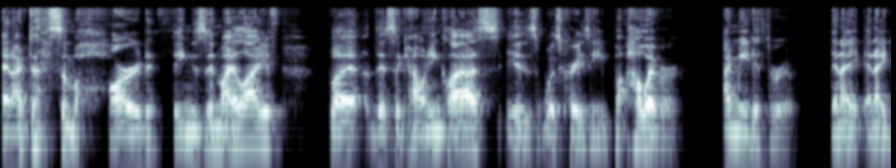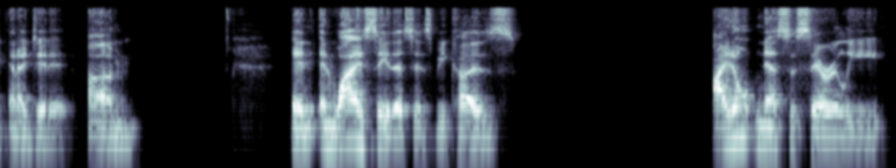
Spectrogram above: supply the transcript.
and I've done some hard things in my life, but this accounting class is was crazy. But however, I made it through and I and I and I did it. Um, and and why I say this is because I don't necessarily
